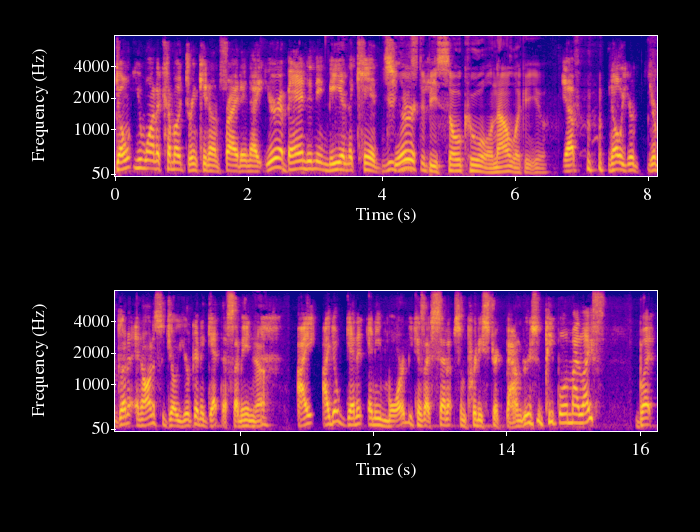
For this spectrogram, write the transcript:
Don't you want to come out drinking on Friday night? You're abandoning me and the kids. You you're, used to be so cool. Now look at you. Yep. no, you're you're gonna and honestly, Joe, you're gonna get this. I mean, yeah. I I don't get it anymore because I've set up some pretty strict boundaries with people in my life. But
